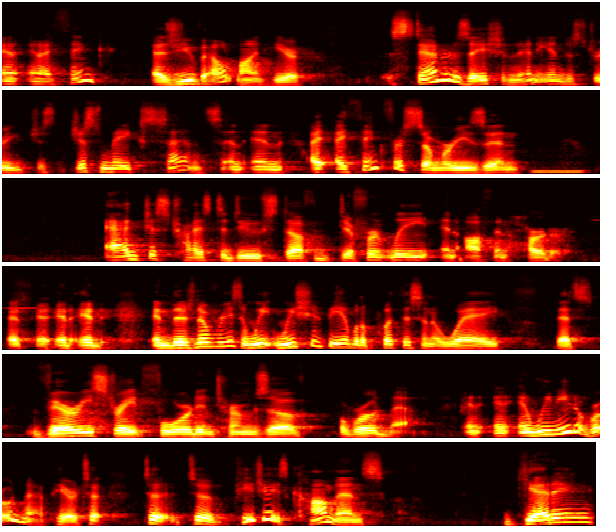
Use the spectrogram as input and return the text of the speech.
and, and I think as you've outlined here, standardization in any industry just, just makes sense. And, and I, I think for some reason, ag just tries to do stuff differently and often harder. It, and there's no reason. We, we should be able to put this in a way that's very straightforward in terms of a roadmap. And, and, and we need a roadmap here. To, to, to PJ's comments, getting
